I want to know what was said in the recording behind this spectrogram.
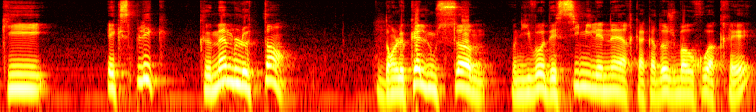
qui explique que même le temps dans lequel nous sommes au niveau des six millénaires qu'Akadosh Baruch a créés,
